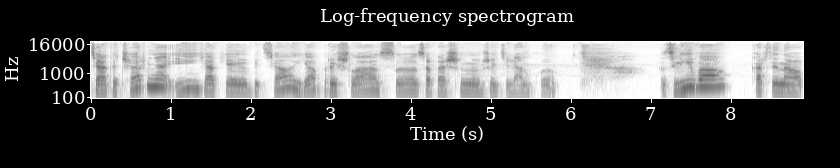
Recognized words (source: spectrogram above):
30 червня, і, як я і обіцяла, я прийшла з завершеною вже ділянкою. Зліва картина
